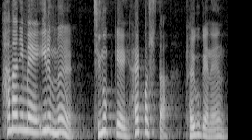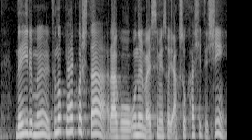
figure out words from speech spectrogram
하나님의 이름을 드높게 할 것이다. 결국에는 내 이름을 드높게 할 것이다 라고 오늘 말씀에서 약속하시듯이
